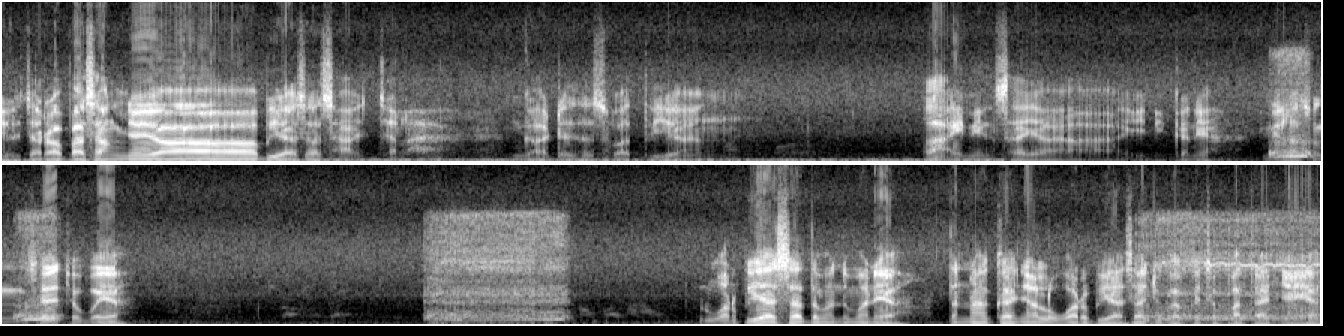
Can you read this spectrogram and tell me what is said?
Ya cara pasangnya ya biasa saja lah nggak ada sesuatu yang yang saya ini kan ya. Ini langsung saya coba ya. Luar biasa teman-teman ya. Tenaganya luar biasa juga kecepatannya ya.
